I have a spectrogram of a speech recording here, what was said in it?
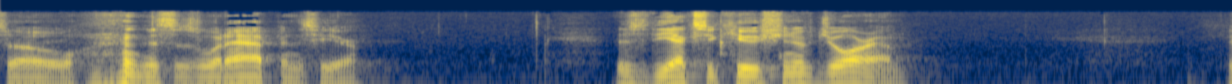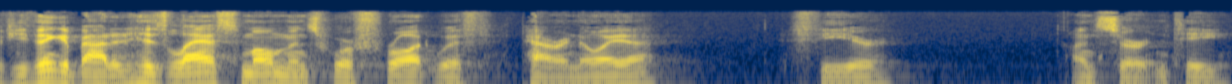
So this is what happens here. This is the execution of Joram. If you think about it, his last moments were fraught with paranoia, fear, uncertainty,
